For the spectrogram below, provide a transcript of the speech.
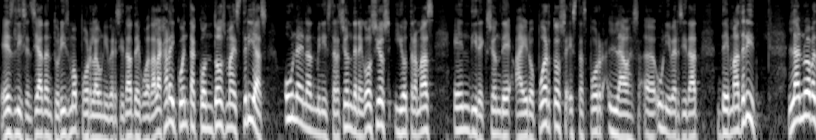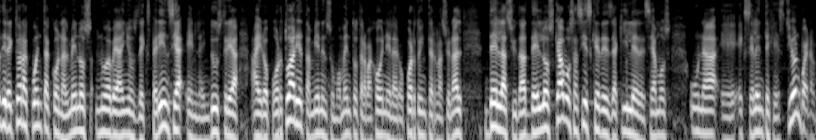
Es licenciada en turismo por la Universidad de Guadalajara y cuenta con dos maestrías, una en administración de negocios y otra más en dirección de aeropuertos, estas por la eh, Universidad de Madrid. La nueva directora cuenta con al menos nueve años de experiencia en la industria aeroportuaria. También en su momento trabajó en el Aeropuerto Internacional de la Ciudad de Los Cabos. Así es que desde aquí le deseamos una eh, excelente gestión. Bueno,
